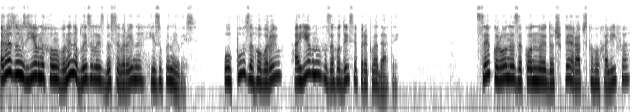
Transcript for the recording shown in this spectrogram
Разом з Євнухом вони наблизились до Северина і зупинились. Упу заговорив, а Євнух загодився перекладати. Це корона законної дочки арабського халіфа,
